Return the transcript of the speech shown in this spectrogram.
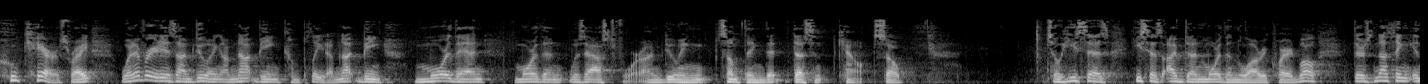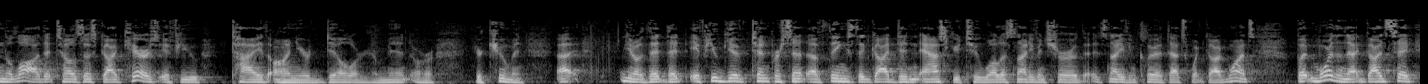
who cares, right? Whatever it is I'm doing, I'm not being complete. I'm not being more than, more than was asked for. I'm doing something that doesn't count. So, so he says, he says, I've done more than the law required. Well, there's nothing in the law that tells us God cares if you tithe on your dill or your mint or your cumin. Uh, you know, that, that if you give 10% of things that God didn't ask you to, well, it's not even sure that, it's not even clear that that's what God wants. But more than that, God said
